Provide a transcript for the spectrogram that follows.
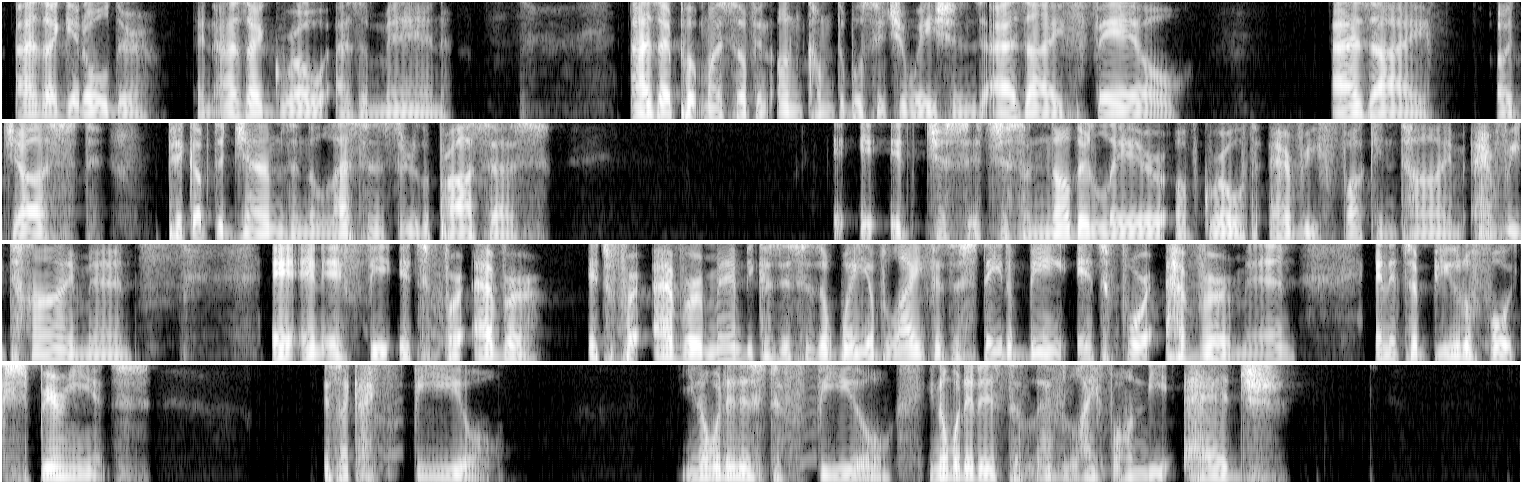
as I get older and as I grow as a man, as I put myself in uncomfortable situations, as I fail, as I adjust, pick up the gems and the lessons through the process, it, it, it just it's just another layer of growth every fucking time, every time, man. And, and it it's forever. It's forever, man, because this is a way of life, it's a state of being. It's forever, man and it's a beautiful experience. It's like I feel. You know what it is to feel? You know what it is to live life on the edge?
